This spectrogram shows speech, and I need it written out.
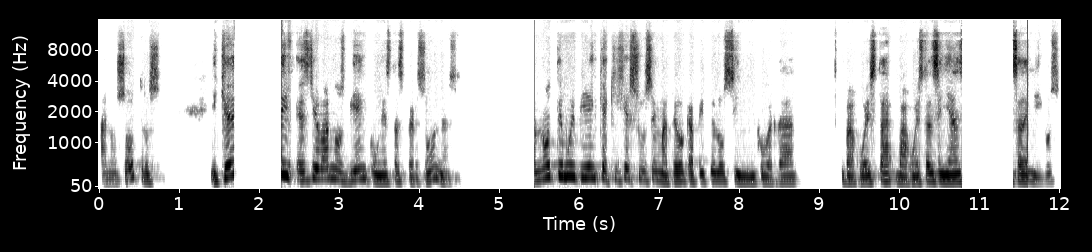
a nosotros. ¿Y qué es llevarnos bien con estas personas? Note muy bien que aquí Jesús en Mateo capítulo 5, ¿verdad? Bajo esta, bajo esta enseñanza de amigos,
